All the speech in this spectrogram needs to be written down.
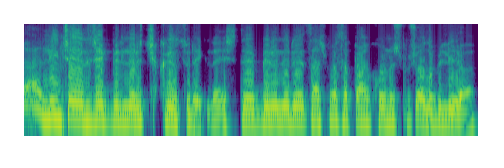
Yani linç edilecek birileri çıkıyor sürekli. İşte birileri saçma sapan konuşmuş olabiliyor.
